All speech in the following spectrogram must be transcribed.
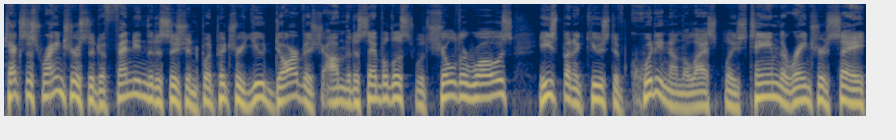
Texas Rangers are defending the decision to put pitcher Yu Darvish on the disabled list with shoulder woes. He's been accused of quitting on the last place team. The Rangers say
